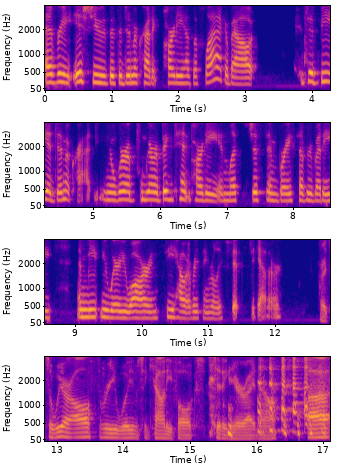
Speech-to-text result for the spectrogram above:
every issue that the Democratic Party has a flag about to be a Democrat. You know, we're a, we're a big tent party, and let's just embrace everybody and meet you where you are and see how everything really fits together. All right, so we are all three Williamson County folks sitting here right now. Uh,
